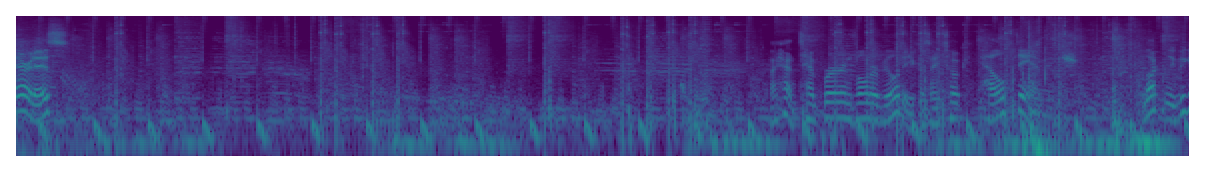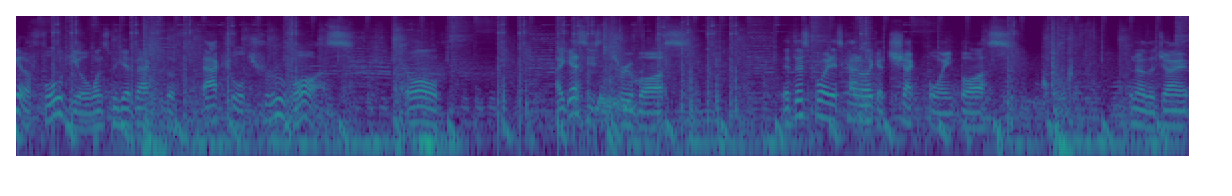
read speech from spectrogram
There it is. I had temporary invulnerability because I took health damage. Luckily, we get a full heal once we get back to the actual true boss. Well, I guess he's the true boss. At this point, it's kind of like a checkpoint boss. You know, the giant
